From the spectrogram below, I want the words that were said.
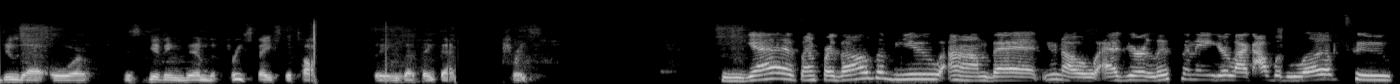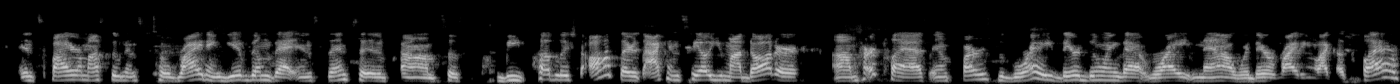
do that or just giving them the free space to talk things. I think that difference. Yes, and for those of you um, that you know, as you're listening, you're like, I would love to inspire my students to write and give them that incentive um, to be published authors. I can tell you, my daughter, um, her class in first grade, they're doing that right now where they're writing like a class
